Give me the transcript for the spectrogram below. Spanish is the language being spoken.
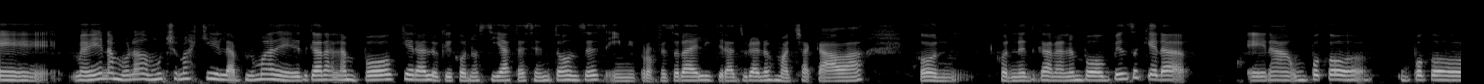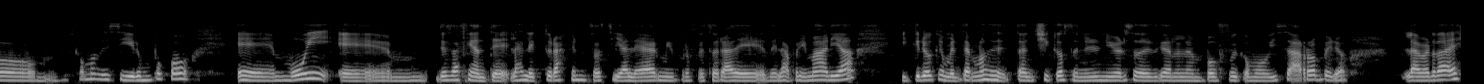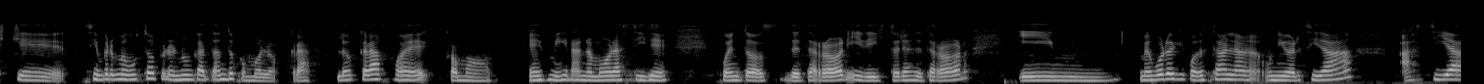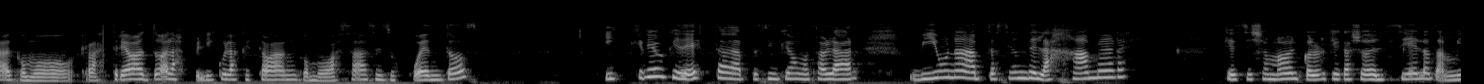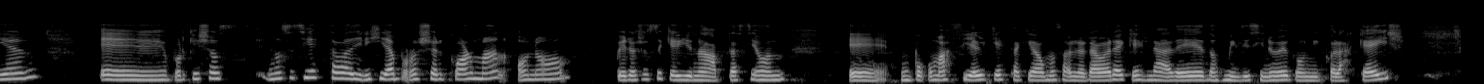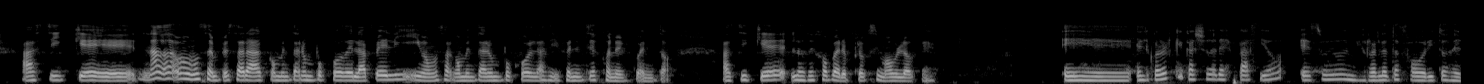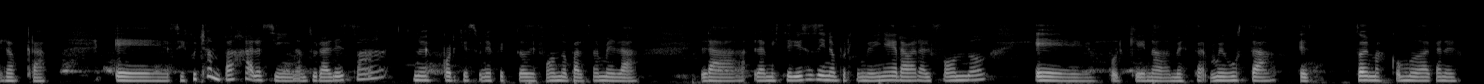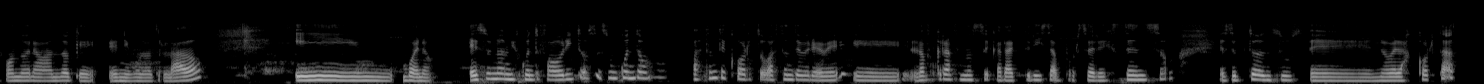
eh, me había enamorado mucho más que la pluma de Edgar Allan Poe, que era lo que conocía hasta ese entonces, y mi profesora de literatura nos machacaba con, con Edgar Allan Poe. Pienso que era, era un poco, un poco, ¿cómo decir? Un poco eh, muy eh, desafiante las lecturas que nos hacía leer mi profesora de, de la primaria y creo que meternos desde tan chicos en el universo de Edgar Allan Poe fue como bizarro, pero la verdad es que siempre me gustó, pero nunca tanto como Lovecraft. Lovecraft fue como, es mi gran amor así de cuentos de terror y de historias de terror. Y mm, me acuerdo que cuando estaba en la universidad hacía como rastreaba todas las películas que estaban como basadas en sus cuentos. Y creo que de esta adaptación que vamos a hablar Vi una adaptación de la Hammer que se llamaba El color que cayó del cielo también, eh, porque ellos, no sé si estaba dirigida por Roger Corman o no, pero yo sé que había una adaptación eh, un poco más fiel que esta que vamos a hablar ahora, que es la de 2019 con Nicolas Cage. Así que nada, vamos a empezar a comentar un poco de la peli y vamos a comentar un poco las diferencias con el cuento. Así que los dejo para el próximo bloque. Eh, el color que cayó del espacio es uno de mis relatos favoritos de Lovecraft. Eh, si escuchan pájaros y naturaleza, no es porque es un efecto de fondo para hacerme la, misteriosa, sino porque me vine a grabar al fondo, eh, porque nada, me, me gusta, estoy más cómoda acá en el fondo grabando que en ningún otro lado. Y bueno, es uno de mis cuentos favoritos, es un cuento bastante corto, bastante breve. Eh, Lovecraft no se caracteriza por ser extenso, excepto en sus eh, novelas cortas,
